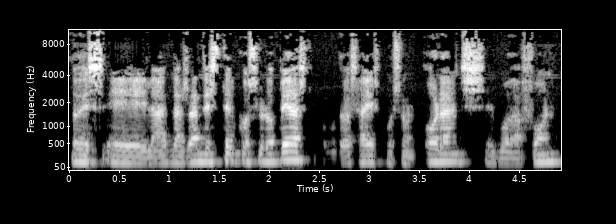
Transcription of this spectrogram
Entonces, eh, las grandes telcos europeas, como todos sabéis, pues son Orange, Vodafone,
